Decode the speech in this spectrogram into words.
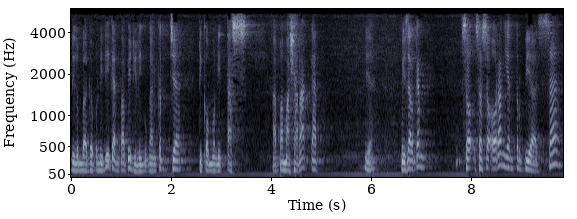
di lembaga pendidikan, tapi di lingkungan kerja, di komunitas apa masyarakat. Ya. Misalkan so, seseorang yang terbiasa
